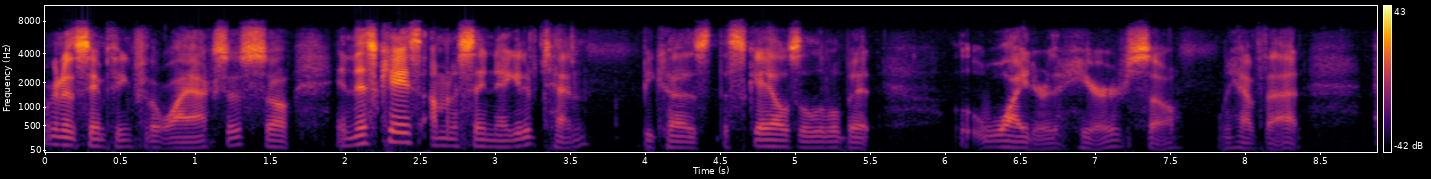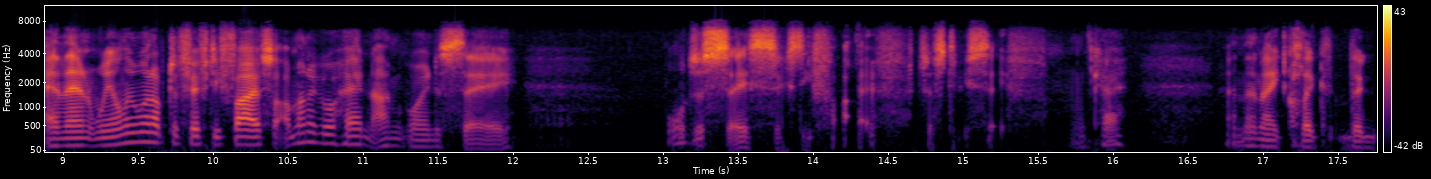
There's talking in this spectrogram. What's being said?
We're going to do the same thing for the y-axis. So in this case, I'm going to say negative 10 because the scale is a little bit wider here. So we have that. And then we only went up to 55, so I'm going to go ahead and I'm going to say, we'll just say 65, just to be safe. Okay. And then I click the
